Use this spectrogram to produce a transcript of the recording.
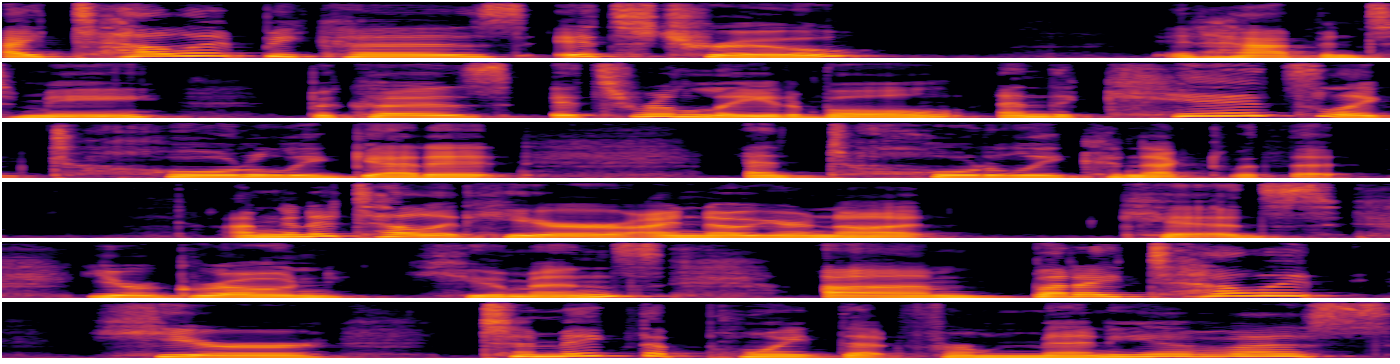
I tell it because it's true. It happened to me because it's relatable and the kids like totally get it and totally connect with it. I'm going to tell it here. I know you're not kids, you're grown humans, um, but I tell it here to make the point that for many of us,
